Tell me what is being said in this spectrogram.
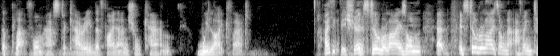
the platform has to carry the financial can. We like that. I think they should. It still relies on uh, it still relies on having to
